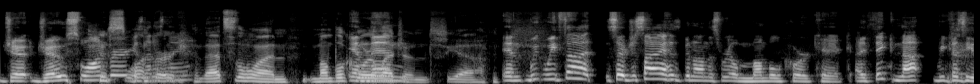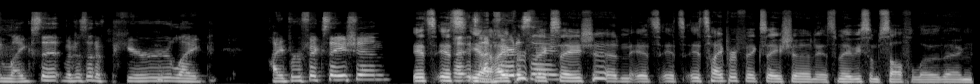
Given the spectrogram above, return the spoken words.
Joe Joe Swanberg. Is that his name? That's the one. Mumblecore then- legend. Yeah. And we, we thought so. Josiah has been on this real mumblecore kick. I think not because he likes it, but just out of pure like hyperfixation. It's it's Uh, yeah, that fair to say? hyperfixation. It's it's it's hyperfixation. It's maybe some self-loathing.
